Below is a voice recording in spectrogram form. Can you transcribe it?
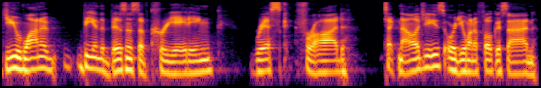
Do you want to be in the business of creating risk fraud technologies or do you want to focus on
